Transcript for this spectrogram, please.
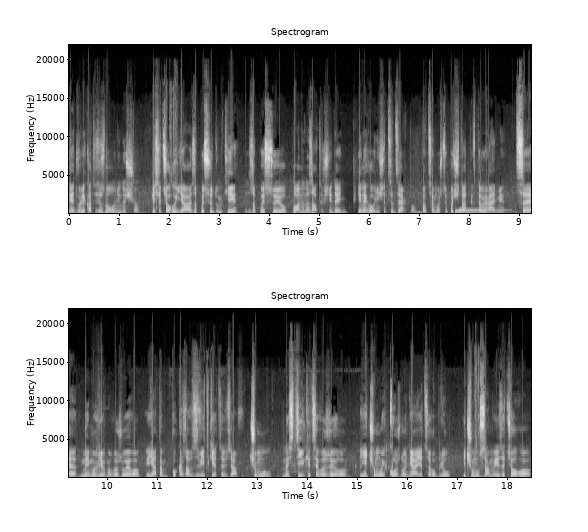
не відволікатися знову ні на що. Після цього я записую думки, записую плани на завтрашній день. І найголовніше це дзеркало. Про це можете почитати в телеграмі. Це неймовірно важливо. І я там показав, звідки я це взяв, чому настільки це важливо, і чому кожного дня я це роблю, і чому саме із-за цього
